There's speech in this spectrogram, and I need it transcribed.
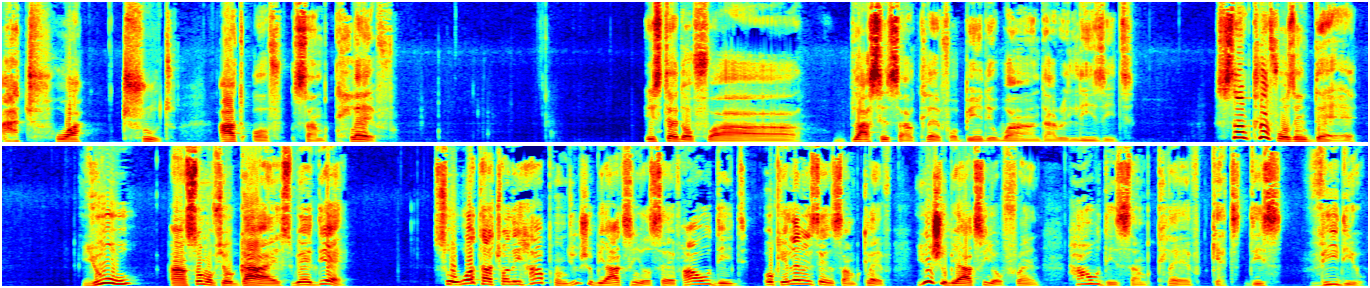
actual truth out of Sam Clef instead of uh, blasting Samklef for being the one that released it. Samklef wasn't there. You and some of your guys were there. So what actually happened? You should be asking yourself, how did okay, let me say Samklef. You should be asking your friend, how did Samklef get this video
